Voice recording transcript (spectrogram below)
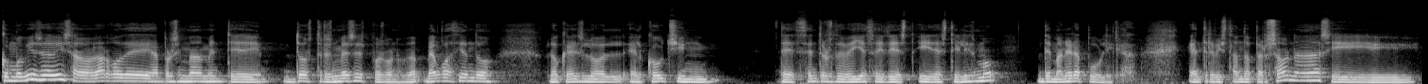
como bien sabéis, a lo largo de aproximadamente dos, tres meses, pues bueno, vengo haciendo lo que es el coaching de centros de belleza y de, estilismo de manera pública, entrevistando a personas y,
